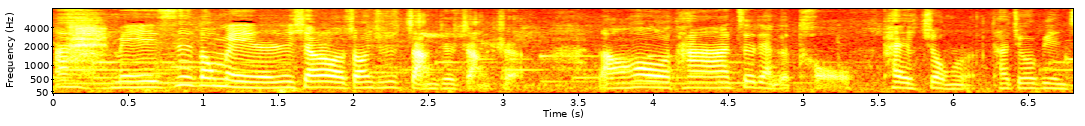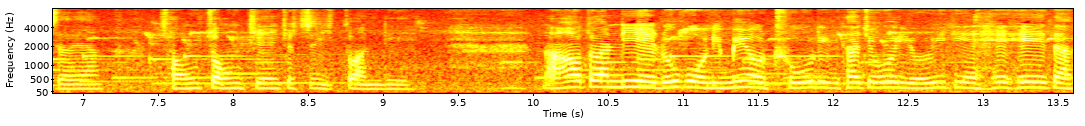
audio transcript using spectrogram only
哎，每次东美人的小老桩就是长着长着，然后它这两个头太重了，它就会变这样，从中间就自己断裂，然后断裂，如果你没有处理，它就会有一点黑黑的，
